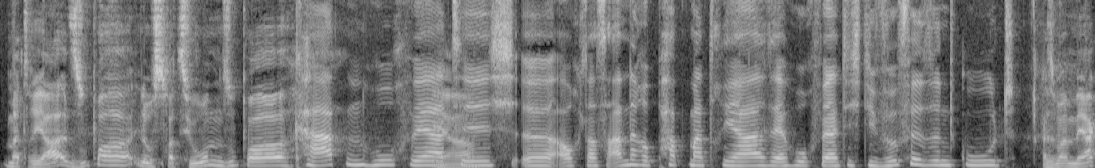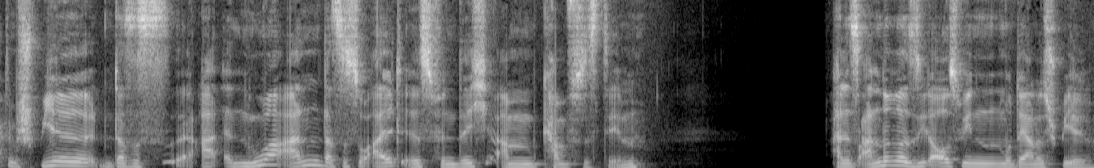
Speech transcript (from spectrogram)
Material super, Illustrationen super. Karten hochwertig, ja. äh, auch das andere Pappmaterial sehr hochwertig, die Würfel sind gut. Also man merkt im Spiel, dass es äh, nur an, dass es so alt ist, finde ich, am Kampfsystem. Alles andere sieht aus wie ein modernes Spiel.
